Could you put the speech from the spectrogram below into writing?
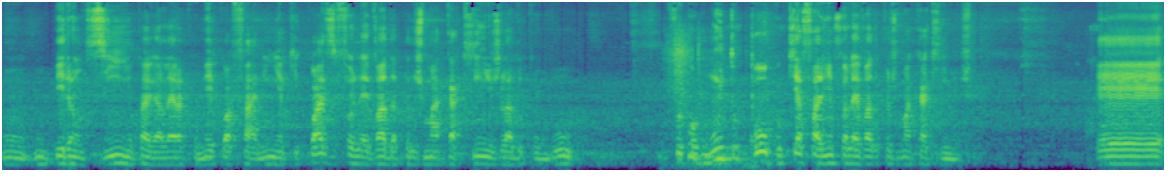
um, um pirãozinho para a galera comer com a farinha que quase foi levada pelos macaquinhos lá do Cumbu. Foi por muito pouco que a farinha foi levada pelos macaquinhos. É,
